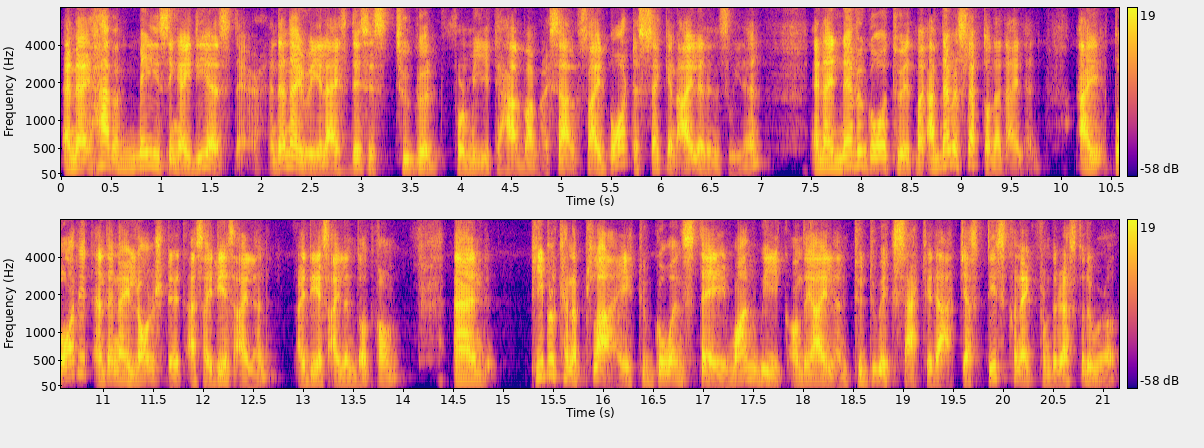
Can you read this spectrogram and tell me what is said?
And I have amazing ideas there. And then I realized this is too good for me to have by myself. So I bought a second island in Sweden and I never go to it. I've never slept on that island. I bought it and then I launched it as Ideas Island, ideasisland.com. And people can apply to go and stay one week on the island to do exactly that. Just disconnect from the rest of the world.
